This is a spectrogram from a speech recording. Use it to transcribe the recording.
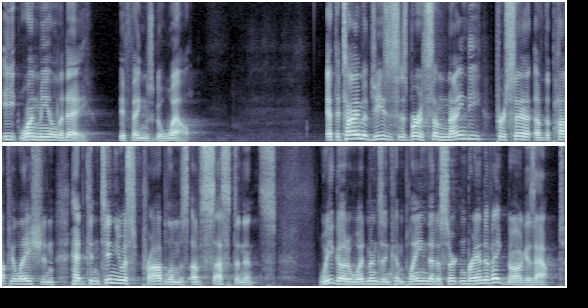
eat one meal a day if things go well. At the time of Jesus' birth, some 90% of the population had continuous problems of sustenance we go to Woodman's and complain that a certain brand of eggnog is out.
